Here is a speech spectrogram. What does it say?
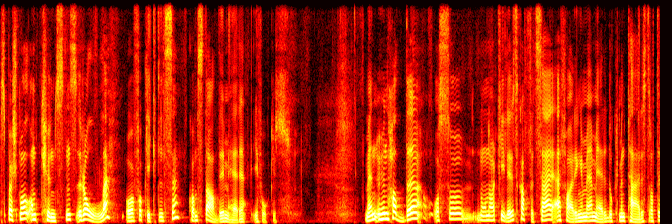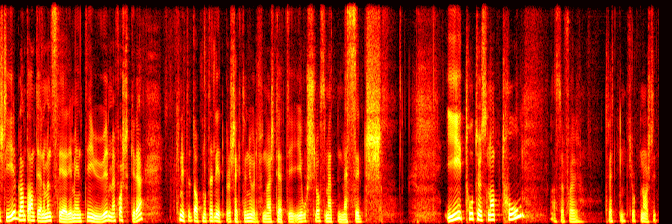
Spørsmål om kunstens rolle og forpliktelse kom stadig mer i fokus. Men hun hadde også noen år tidligere skaffet seg erfaringer med mer dokumentære strategier, bl.a. gjennom en serie med intervjuer med forskere knyttet opp mot et lite prosjekt hun gjorde for Universitetet i Oslo, som het Message. I 2002, altså for 13-14 år siden,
